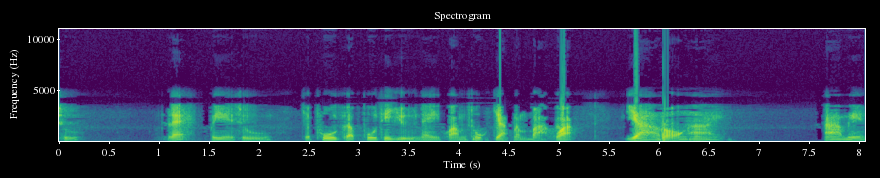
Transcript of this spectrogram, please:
ซู และพระเยซูจะพูดกับผู้ที่อยู่ในความทุกข์ยากลำบากว่า อย่าร้องไห้ อาเมน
